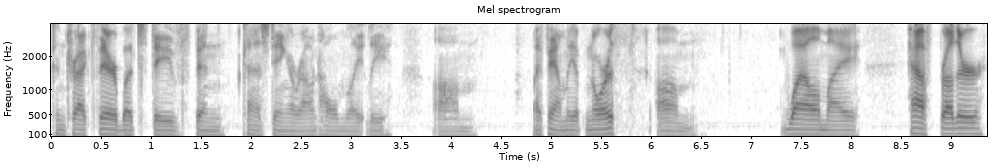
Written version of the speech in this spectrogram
contract there, but they've been kind of staying around home lately. Um, my family up north, um, while my half brother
